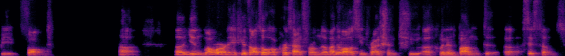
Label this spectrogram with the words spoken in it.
be formed. Uh, uh, in one word, it is also a process from the van der Waals interaction to uh, covalent bond uh, systems.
